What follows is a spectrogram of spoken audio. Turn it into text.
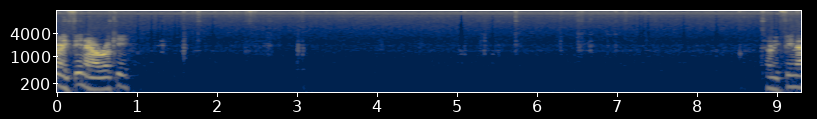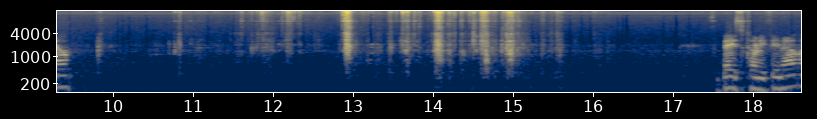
Tony Finau, rookie. Tony Finau. Base Tony Finau.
